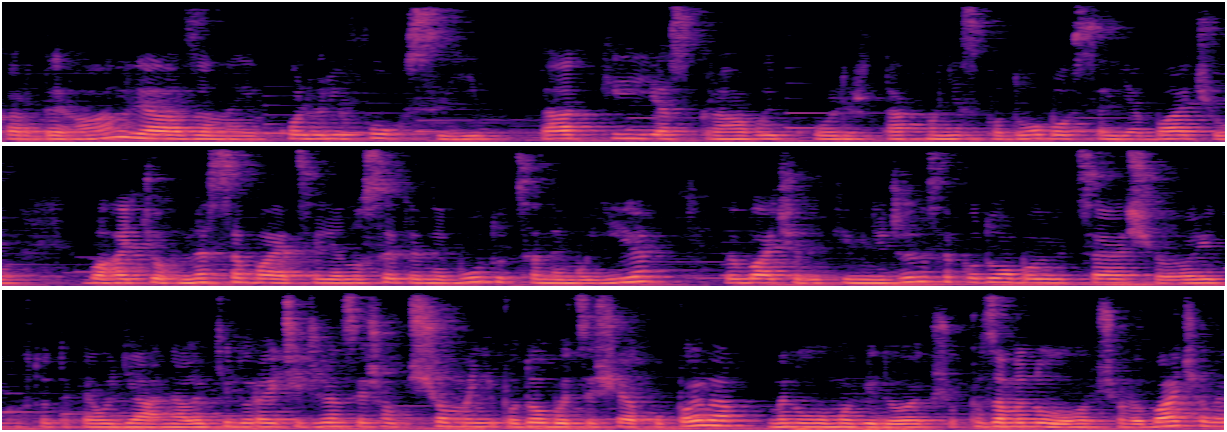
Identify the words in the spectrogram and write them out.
кардиган в'язаний в кольорі фуксії. Такий яскравий колір. Так мені сподобався. Я бачу багатьох не себе це я носити не буду, це не моє. Ви бачили, які мені джинси подобаються, що рідко хто таке одягне. Але ті, до речі, джинси, що, що мені подобається, що я купила в минулому відео, якщо позаминулого, якщо ви бачили,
